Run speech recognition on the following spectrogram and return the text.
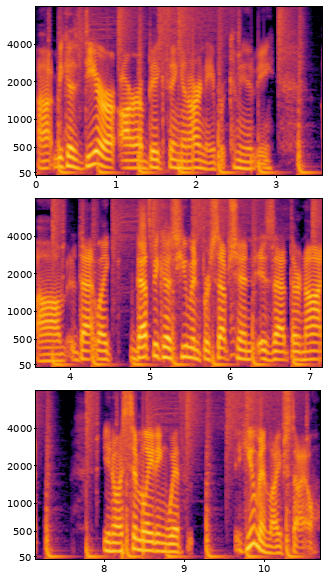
uh, because deer are a big thing in our neighbor community. Um, that like that's because human perception is that they're not, you know, assimilating with human lifestyle.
